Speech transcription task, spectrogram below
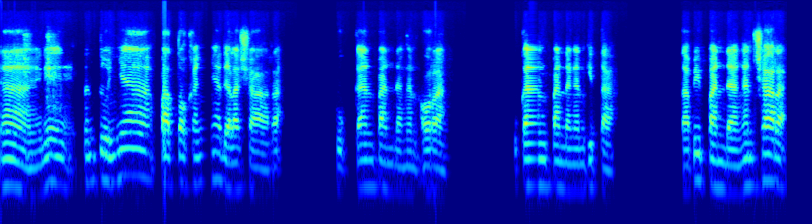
Nah, ini tentunya patokannya adalah syarat, bukan pandangan orang, bukan pandangan kita, tapi pandangan syarat.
